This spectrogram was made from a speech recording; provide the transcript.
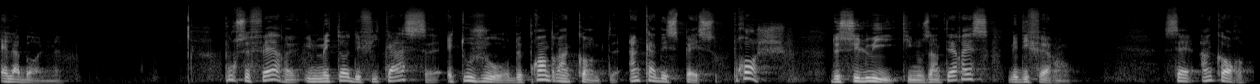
est la bonne. Pour ce faire, une méthode efficace est toujours de prendre en compte un cas d'espèce proche de celui qui nous intéresse, mais différent. C'est encore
